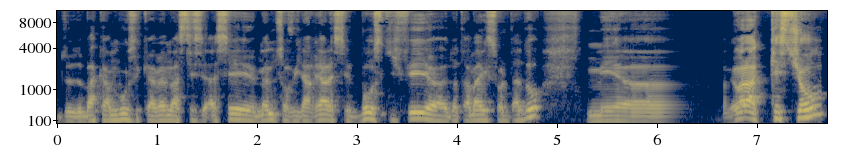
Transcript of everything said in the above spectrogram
de, de Bakambu. C'est quand même assez, assez, même sur Villarreal, assez beau ce qu'il fait, notamment avec Soldado. Mais, mais voilà, question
